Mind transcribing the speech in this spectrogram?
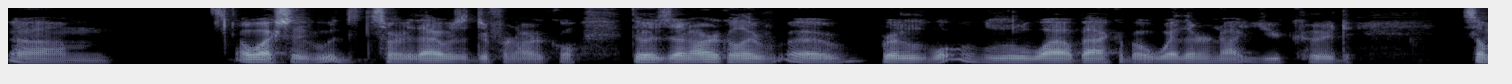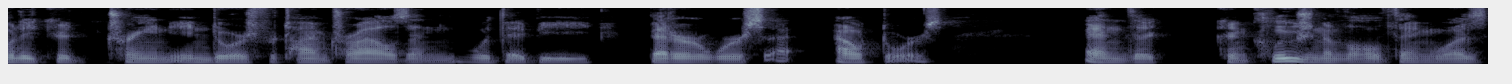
Um, oh, actually, sorry, that was a different article. There was an article I uh, read a little while back about whether or not you could somebody could train indoors for time trials and would they be better or worse outdoors. And the conclusion of the whole thing was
